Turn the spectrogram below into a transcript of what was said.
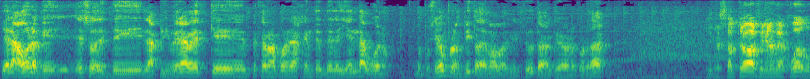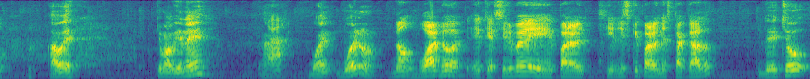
Ya era hora que eso, desde la primera vez que empezaron a poner agentes de leyenda, bueno, lo pusieron prontito además para disfrutar, quiero recordar. Y nosotros al final del juego. A ver. ¿Qué más viene? Ah, buen, bueno. No, bueno, eh, que sirve para el Zielinski para el destacado. De hecho,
